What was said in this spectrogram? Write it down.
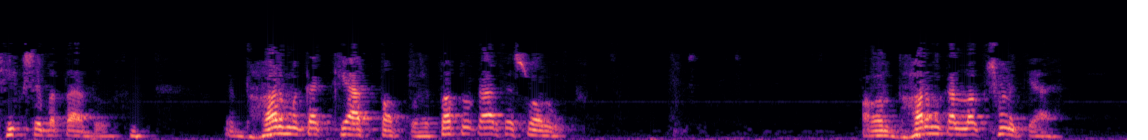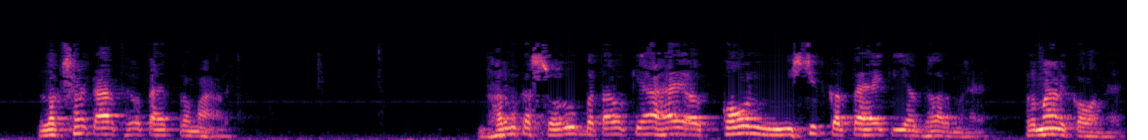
ठीक से बता दो। धर्म का क्या तत्व है? तत्व का अर्थ है स्वरूप। और धर्म का लक्षण क्या है? लक्षण का अर्थ होता है प्रमाण। धर्म का स्वरूप बताओ क्या है और कौन निश्चित करता है कि यह धर्म है? प्रमाण कौन है?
